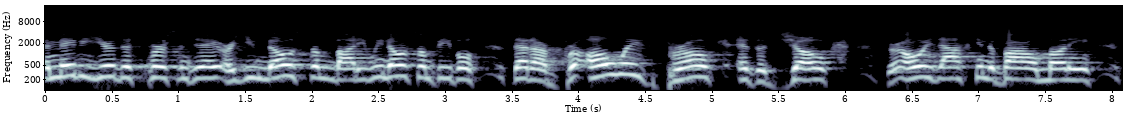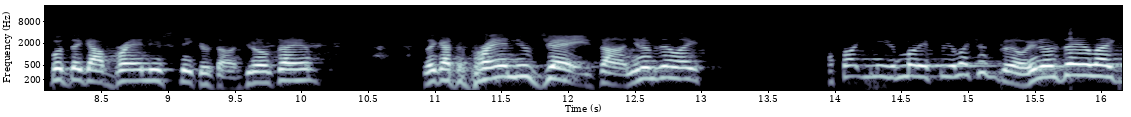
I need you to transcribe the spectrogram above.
And maybe you're this person today or you know somebody we know some people that are bro- always broke as a joke. They're always asking to borrow money but they got brand new sneakers on. You know what i'm saying? They got the brand new j's on. You know what i'm saying? Like I thought you needed money for your electric bill. You know what I'm saying? Like,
